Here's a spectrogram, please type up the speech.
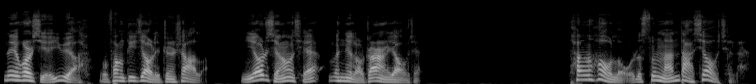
那块血玉啊，我放地窖里镇煞了。你要是想要钱，问你老丈人要去。潘浩搂着孙兰大笑起来：“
